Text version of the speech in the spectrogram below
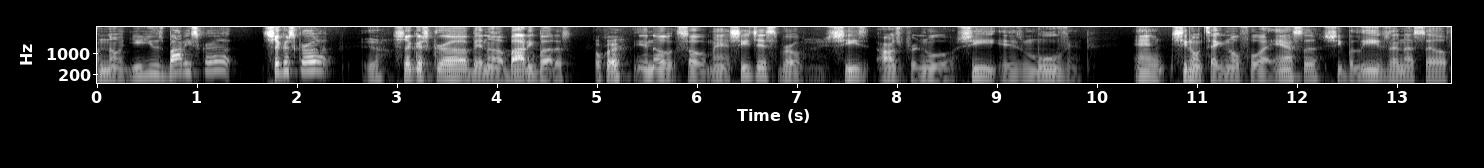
no, you use body scrub, sugar scrub, Yeah. sugar scrub, and uh, body butters. Okay. You know, so man, she just bro, she's entrepreneur. She is moving, and she don't take no for an answer. She believes in herself,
